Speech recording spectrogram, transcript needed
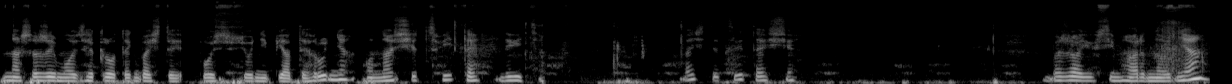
Наша жимолость гекрота, як бачите, ось сьогодні 5 грудня, вона ще цвіте. Дивіться. Бачите, цвіте ще. Бажаю всім гарного дня.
